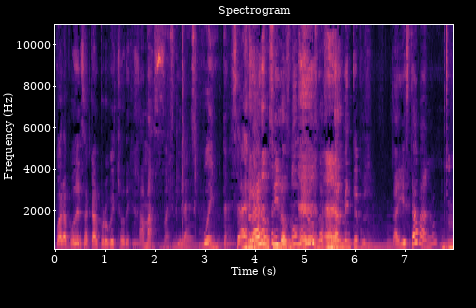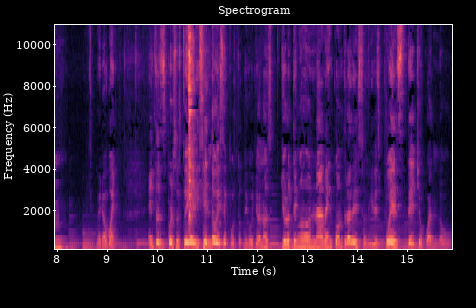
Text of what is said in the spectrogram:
para poder sacar provecho de jamás. Más que las cuentas. Claro, sí, los números, ¿no? Ah. Finalmente, pues ahí estaban, ¿no? Pero bueno, entonces por eso estoy diciendo ese punto. Digo, yo no, yo no tengo nada en contra de eso. Y después, de hecho, cuando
